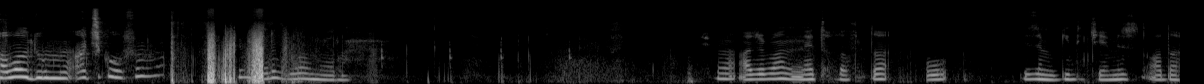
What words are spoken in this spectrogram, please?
hava durumu açık olsun. Kimleri görmüyorum. Şimdi acaba ne tarafta o bizim gideceğimiz ada?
